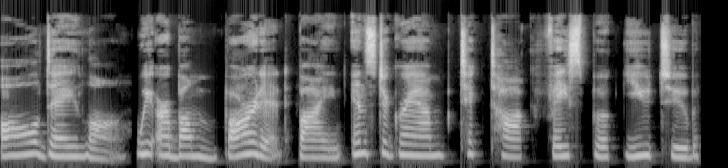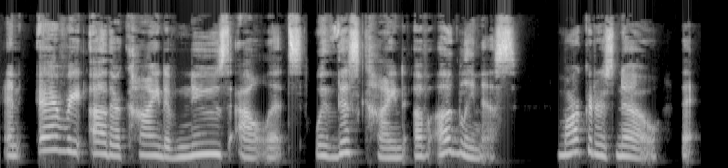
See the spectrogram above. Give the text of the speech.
all day long, we are bombarded by Instagram, TikTok, Facebook, YouTube, and every other kind of news outlets with this kind of ugliness. Marketers know that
